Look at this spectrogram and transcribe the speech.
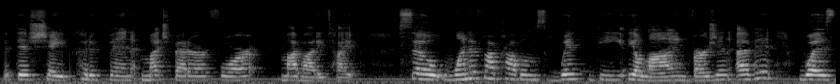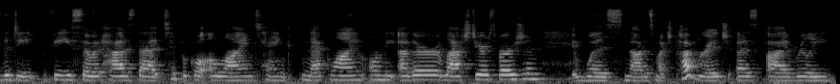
that this shape could have been much better for my body type. So one of my problems with the, the Align version of it was the deep V. So it has that typical Align tank neckline on the other last year's version. It was not as much coverage as I really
